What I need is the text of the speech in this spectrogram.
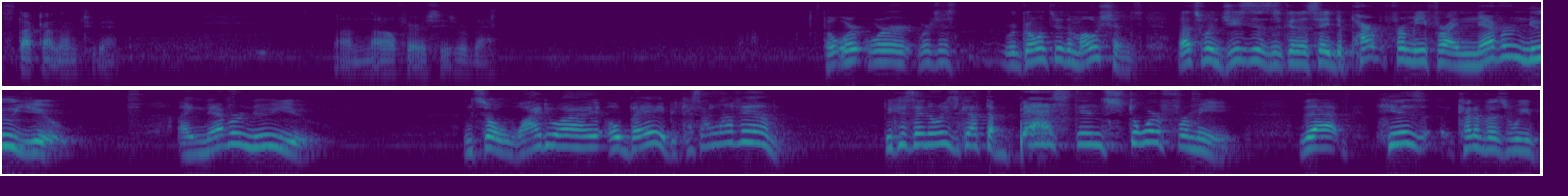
stuck on them. Too bad. Um, not all Pharisees were bad. But we're, we're, we're just, we're going through the motions. That's when Jesus is going to say, Depart from me, for I never knew you. I never knew you. And so, why do I obey? Because I love him. Because I know he's got the best in store for me. That his, kind of as we,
